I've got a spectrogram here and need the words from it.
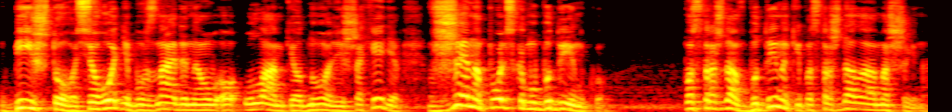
Більш того, сьогодні був знайдений уламки одного із шахедів вже на польському будинку. Постраждав будинок і постраждала машина.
